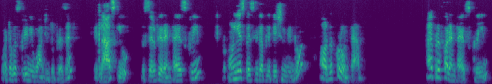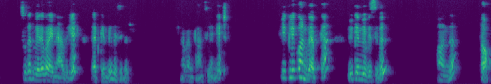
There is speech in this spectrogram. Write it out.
Whatever screen you want it to present, it will ask you to select your entire screen, only a specific application window or the Chrome tab. I prefer entire screen so that wherever I navigate, that can be visible. Now I am cancelling it. If you click on webcam, you can be visible on the top.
